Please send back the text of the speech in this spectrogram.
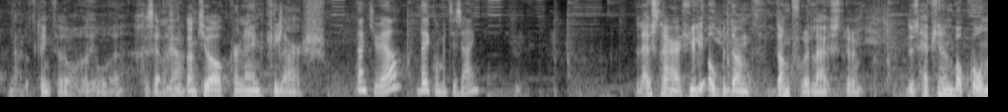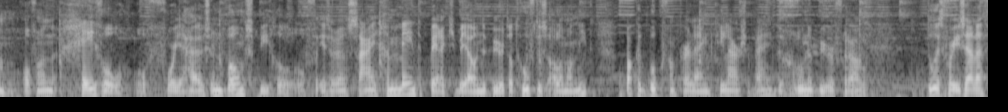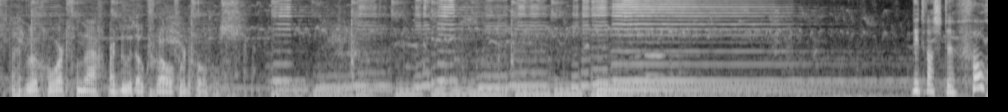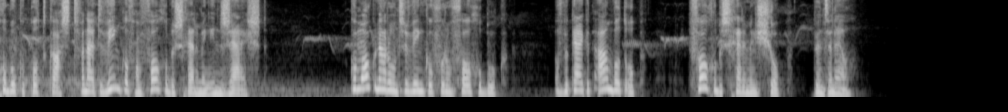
Nou, dat klinkt wel heel eh, gezellig. Ja. Dankjewel, Carlijn Krielaars. Dankjewel. Leuk om er te zijn. Luisteraars, jullie ook bedankt. Dank voor het luisteren. Dus heb je een balkon of een gevel of voor je huis een boomspiegel of is er een saai gemeenteperkje bij jou in de buurt? Dat hoeft dus allemaal niet. Pak het boek van Carlijn Krielaars erbij, De Groene Buurvrouw. Doe het voor jezelf, dat hebben we gehoord vandaag, maar doe het ook vooral voor de vogels. Dit was de Vogelboeken-podcast vanuit de winkel van Vogelbescherming in Zeist. Kom ook naar onze winkel voor een vogelboek of bekijk het aanbod op vogelbeschermingshop.nl.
